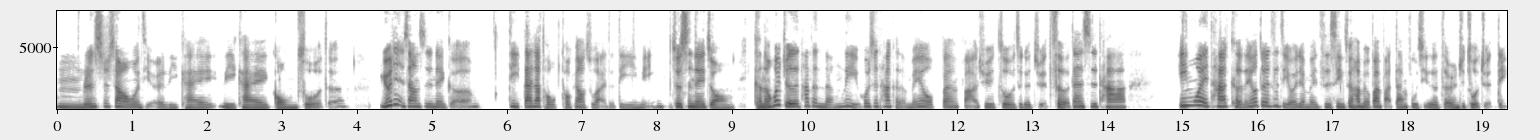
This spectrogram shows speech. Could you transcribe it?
嗯，人事上的问题而离开离开工作的，有点像是那个第大家投投票出来的第一名，就是那种可能会觉得他的能力，或是他可能没有办法去做这个决策，但是他因为他可能又对自己有一点没自信，所以他没有办法担负起这个责任去做决定。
